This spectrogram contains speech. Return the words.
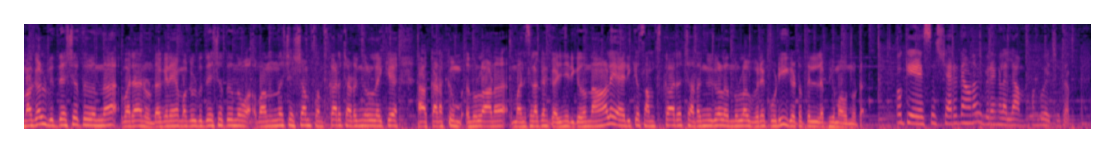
മകൾ വിദേശത്ത് നിന്ന് വരാനുണ്ട്. അങ്ങനെ മകൾ വിദേശത്ത് നിന്ന് വന്ന ശേഷം സംസ്കാര ചടങ്ങുകളിലേക്ക് കടക്കും എന്നുള്ളതാണ് മനസ്സിലാക്കാൻ കഴിഞ്ഞിരിക്കുന്നത്. നാളെ ആയിരിക്കും സംസ്കാര ചടങ്ങുകൾ എന്നുള്ള വിവരം കൂടി ഈ ഘട്ടത്തിൽ ലഭ്യമാവുന്നുണ്ട്. ഓക്കെ എസ് വിവരങ്ങളെല്ലാം പങ്കുവച്ചത്?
